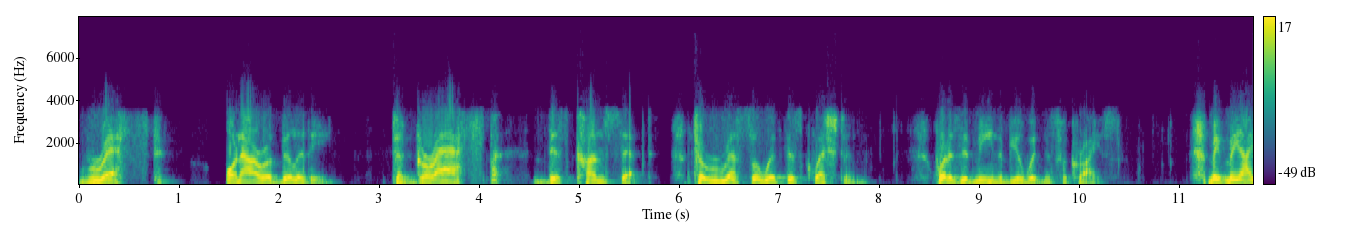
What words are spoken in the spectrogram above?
rests on our ability to grasp this concept, to wrestle with this question what does it mean to be a witness for Christ? May, may I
